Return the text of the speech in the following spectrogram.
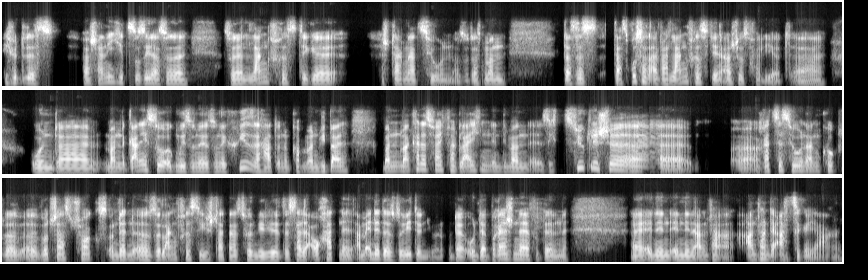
Ich würde das wahrscheinlich jetzt so sehen als so eine, so eine langfristige Stagnation. Also dass man, dass es, dass Russland einfach langfristig den Anschluss verliert. Äh, und äh, man gar nicht so irgendwie so eine, so eine Krise hat und dann kommt man wie bei, man, man kann das vielleicht vergleichen, indem man äh, sich zyklische äh, äh, Rezessionen anguckt oder äh, Wirtschaftsschocks und dann äh, so langfristige Stagnation, wie wir das halt auch hatten am Ende der Sowjetunion unter, unter Brezhnev und dann, äh, in den, in den Anfang, Anfang der 80er Jahre.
